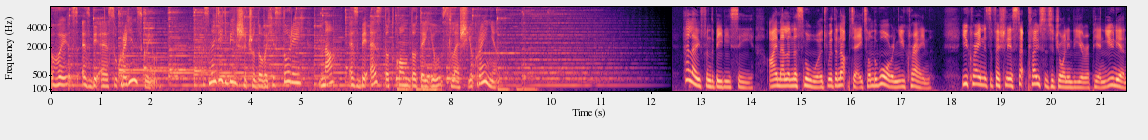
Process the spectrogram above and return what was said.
Ви з СБС українською. Знайдіть більше чудових історій на sbs.com.au ukrainian Hello from the BBC. I'm Eleanor Smallwood with an update on the war in Ukraine. Ukraine is officially a step closer to joining the European Union.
